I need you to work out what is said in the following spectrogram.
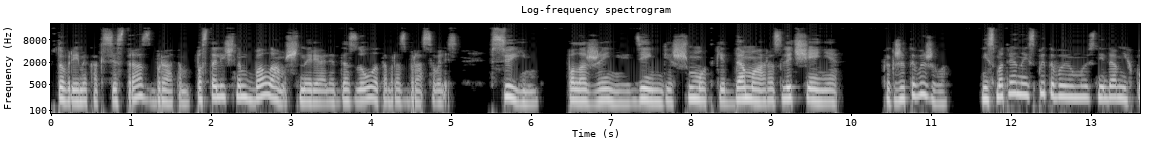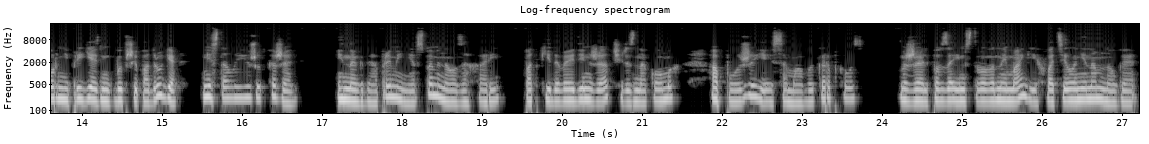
в то время как сестра с братом по столичным балам шныряли да золотом разбрасывались. Все им. Положение, деньги, шмотки, дома, развлечения. Как же ты выжила? Несмотря на испытываемую с недавних пор неприязнь к бывшей подруге, мне стало ее жутко жаль. Иногда про меня вспоминал Захарий, подкидывая деньжат через знакомых, а позже я и сама выкарабкалась. Жаль, повзаимствованной магии хватило не на многое.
